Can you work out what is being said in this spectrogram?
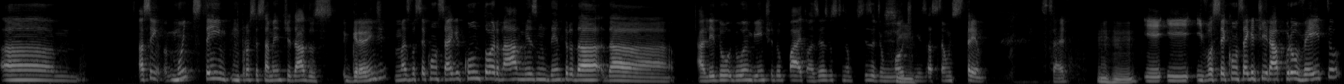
uh, assim, muitos têm um processamento de dados grande, mas você consegue contornar mesmo dentro da, da ali do, do, ambiente do Python. Às vezes você não precisa de uma Sim. otimização extrema, certo? Uhum. E, e, e, você consegue tirar proveito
